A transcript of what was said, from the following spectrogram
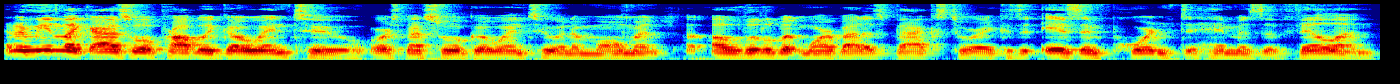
And I mean, like, as we'll probably go into, or Spencer will go into in a moment, a little bit more about his backstory, because it is important to him as a villain.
